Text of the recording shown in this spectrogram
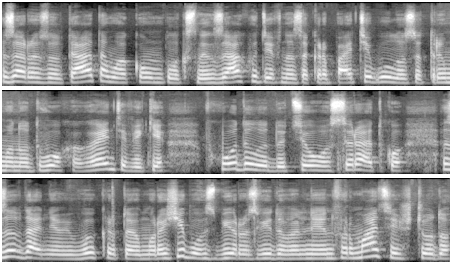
За результатами комплексних заходів на Закарпатті було затримано двох агентів, які входили до цього осередку. Завданням викритої мережі був збір розвідувальної інформації щодо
